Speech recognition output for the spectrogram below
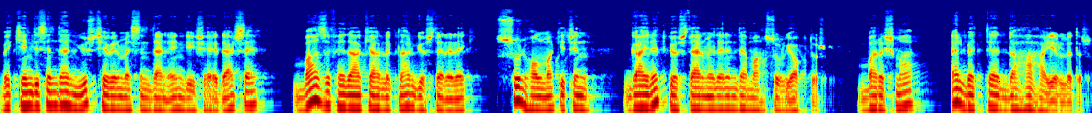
ve kendisinden yüz çevirmesinden endişe ederse, bazı fedakarlıklar göstererek sulh olmak için gayret göstermelerinde mahsur yoktur. Barışma elbette daha hayırlıdır.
